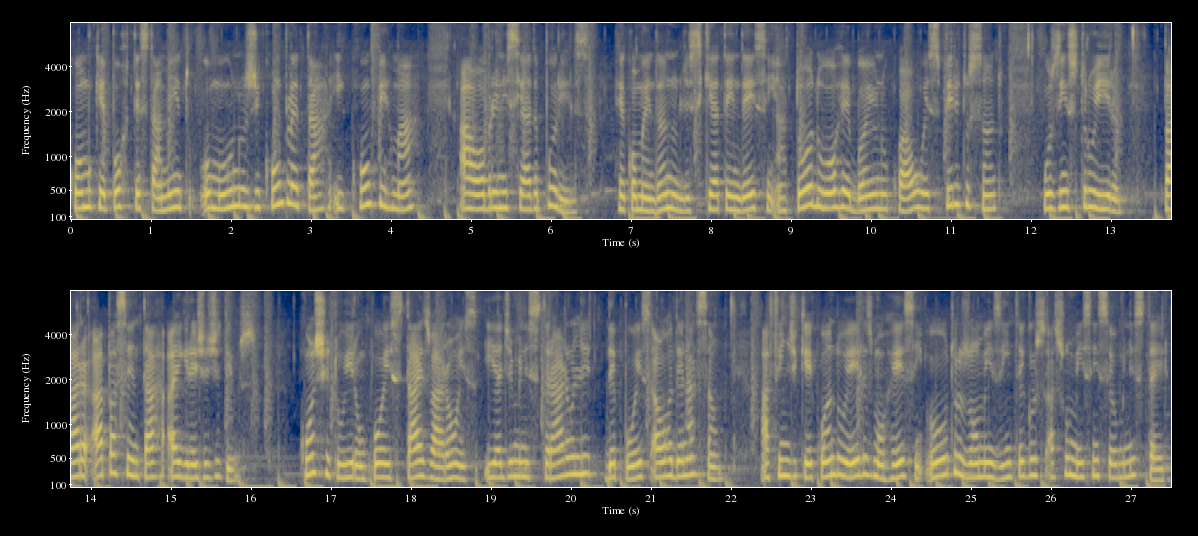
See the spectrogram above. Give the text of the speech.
como que por testamento, o munus de completar e confirmar a obra iniciada por eles, recomendando-lhes que atendessem a todo o rebanho no qual o Espírito Santo os instruíra para apacentar a Igreja de Deus. Constituíram, pois, tais varões e administraram-lhe depois a ordenação, a fim de que, quando eles morressem, outros homens íntegros assumissem seu ministério.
